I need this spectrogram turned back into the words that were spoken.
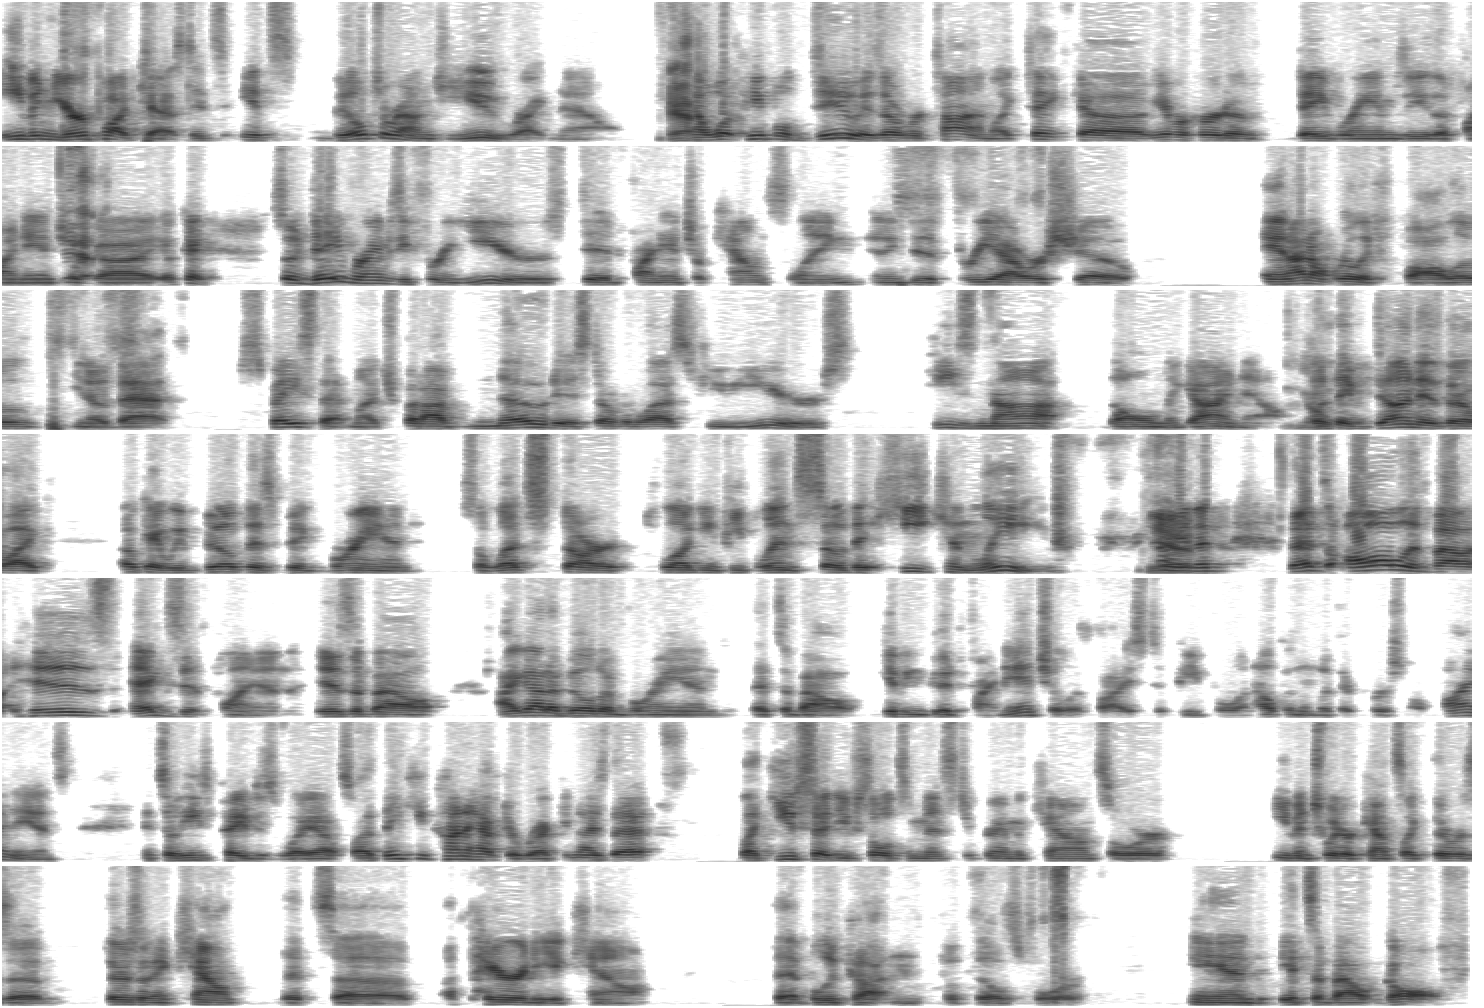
even your podcast, it's it's built around you right now. Yeah. Now, what people do is over time, like take, uh, you ever heard of Dave Ramsey, the financial yeah. guy? Okay, so Dave Ramsey for years did financial counseling, and he did a three-hour show. And I don't really follow, you know, that space that much, but I've noticed over the last few years, he's not the only guy now. Nope. What they've done is they're like, okay, we've built this big brand, so let's start plugging people in so that he can leave. Yeah. I mean, that's all about his exit plan is about I got to build a brand that's about giving good financial advice to people and helping them with their personal finance. And so he's paid his way out. So I think you kind of have to recognize that. Like you said, you've sold some Instagram accounts or even Twitter accounts. Like there was a there's an account that's a, a parody account that Blue Cotton fulfills for, and it's about golf.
